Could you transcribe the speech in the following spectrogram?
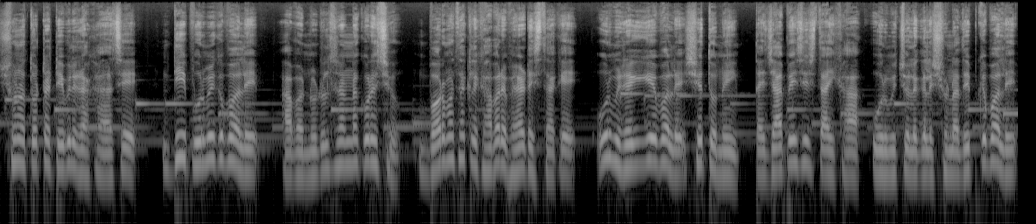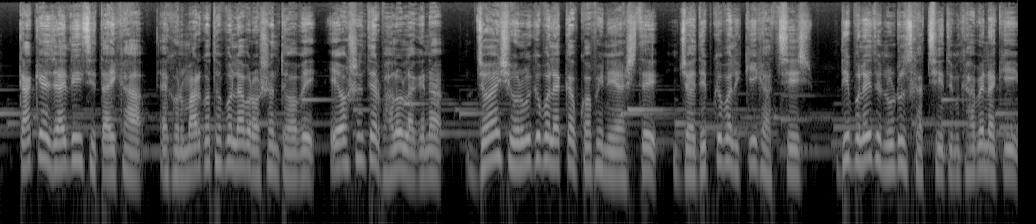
সোনা তোরটা টেবিলে রাখা আছে। দীপ উর্মিকে বলে, আবার নুডলস রান্না করেছ? বর্মা থাকলে খাবারে ভ্যারাইটিস থাকে। উর্মি রেগে গিয়ে বলে, সে তো নেই, তাই যা পেয়েছিস তাই খা। উর্মি চলে গেলে সোনা দীপকে বলে, কাকে যাই দিয়েছে তাই খা। এখন মার কথা বলে আবার অশান্তি হবে। এই অশান্তি আর ভালো লাগে না। জয় এসে উর্মিকে বলে, এক কাপ কফি নিয়ে আসতে। জয়দীপকে বলে, কি খাচ্ছিস? দীপ বলে, "এই তো নুডলস খাচ্ছি, তুমি খাবে নাকি?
